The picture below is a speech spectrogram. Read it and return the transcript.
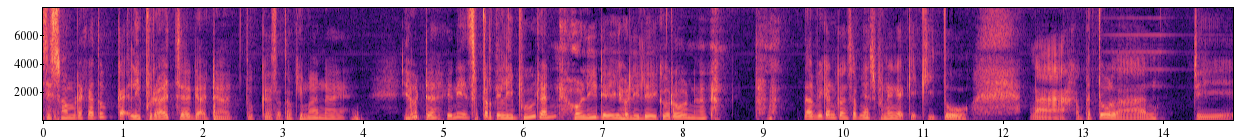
siswa mereka tuh kayak libur aja gak ada tugas atau gimana ya. Ya udah ini seperti liburan holiday holiday corona. Tapi kan konsepnya sebenarnya nggak kayak gitu. Nah kebetulan di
